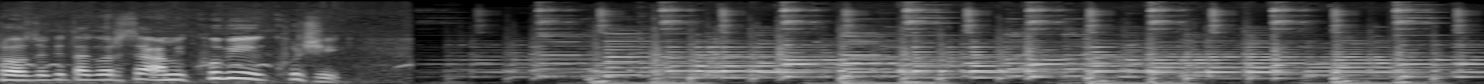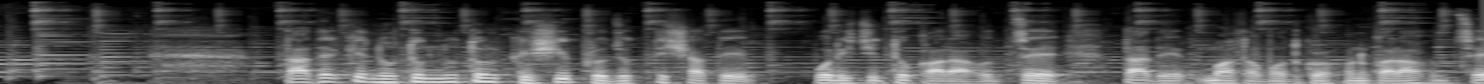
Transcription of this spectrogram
সহযোগিতা করেছে আমি খুবই খুশি। তাদেরকে নতুন নতুন কৃষি প্রযুক্তির সাথে পরিচিত করা হচ্ছে, তাদের মতামত গ্রহণ করা হচ্ছে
